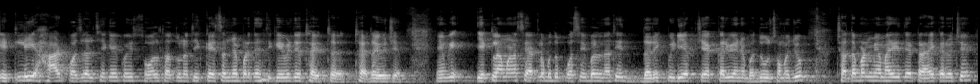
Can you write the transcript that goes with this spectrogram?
એટલી હાર્ડ પઝલ છે કે કોઈ સોલ્વ થતું નથી, કંઈ સમજણ પડતી નથી, કેવી રીતે થઈ- થયું છે. કેમ કે એકલા માણસે આટલું બધું પોસિબલ નથી, દરેક પીડીએફ ચેક કર્યું અને બધું સમજ્યું છતાં પણ મેં મારી રીતે ટ્રાય કર્યો છે.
